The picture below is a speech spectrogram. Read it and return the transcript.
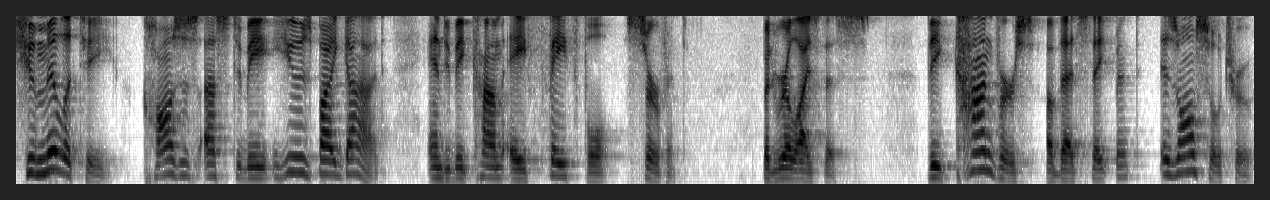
humility causes us to be used by God and to become a faithful servant. But realize this the converse of that statement is also true.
